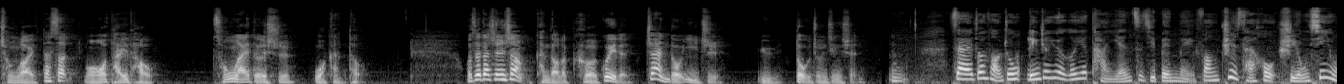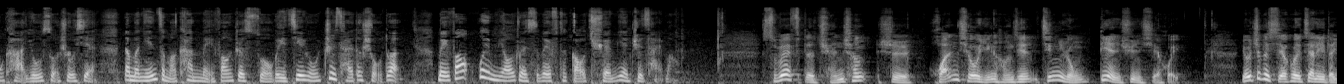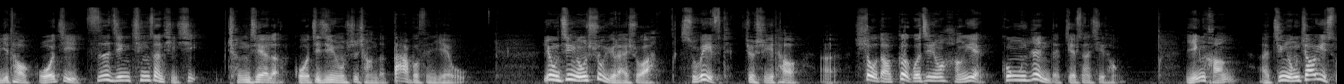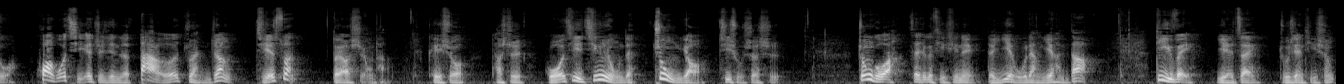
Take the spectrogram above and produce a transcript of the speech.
从来得失我抬头，从来得失我看透。”我在他身上看到了可贵的战斗意志与斗争精神。嗯，在专访中，林郑月娥也坦言自己被美方制裁后使用信用卡有所受限。那么您怎么看美方这所谓金融制裁的手段？美方会瞄准 SWIFT 搞全面制裁吗？SWIFT 的全称是环球银行间金融电讯协会，由这个协会建立的一套国际资金清算体系，承接了国际金融市场的大部分业务。用金融术语来说啊。SWIFT 就是一套呃受到各国金融行业公认的结算系统，银行、呃金融交易所、跨国企业之间的大额转账结算都要使用它，可以说它是国际金融的重要基础设施。中国啊在这个体系内的业务量也很大，地位也在逐渐提升。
